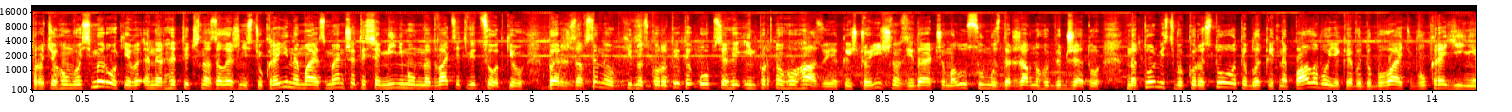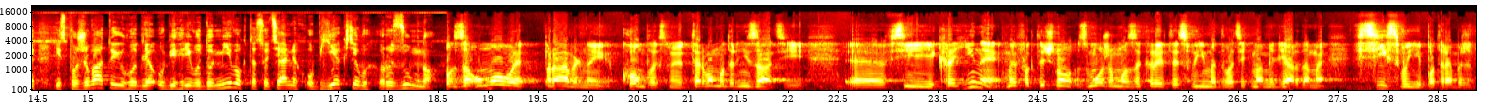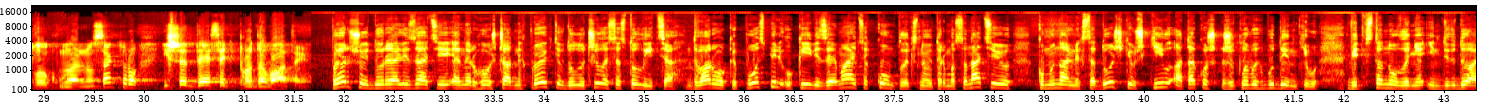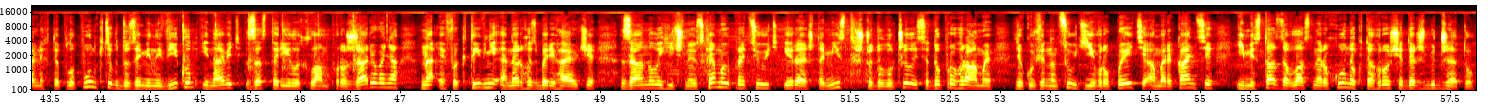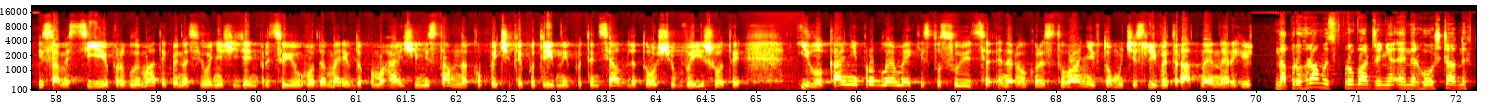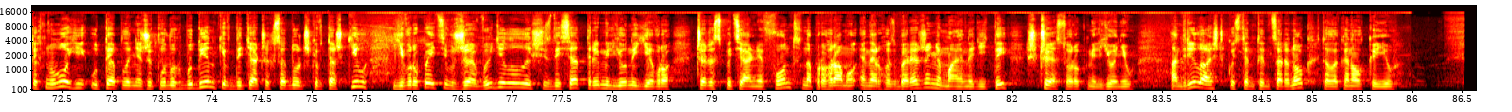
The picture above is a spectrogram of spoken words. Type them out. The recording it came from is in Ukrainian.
Протягом восьми років енергетична залежність України має зменшитися мінімум на 20%. Перш за все, необхідно скоротити обсяги імпортного газу, який щорічно з'їдає чималу суму з державного бюджету. Натомість використовувати блакитне паливо, яке видобувають в Україні, і споживати його для обігріву домівок та соціальних об'єктів розумно. За умови правильної комплексної термомодернізації е, всієї країни ми фактично зможемо закрити своїми 20 мільярдами всі свої потреби житлово-комунального сектору і ще 10 продавати. Першою до реалізації енергоощадних проєктів долучилася столиця. Два роки поспіль у Києві займаються комплексною термосанацією комунальних садочків, шкіл, а також житлових будинків. Від встановлення індивідуальних теплопунктів до заміни вікон і навіть застарілих ламп розжарювання на ефективні енергозберігаючі. За аналогічною схемою працюють і решта міст, що долучилися до програми, яку фінансують європейці, американці і міста за власний рахунок та гроші держбюджету. І саме з цією проблематикою на сьогоднішній день працює угода мерів, допомагаючи містам накопичити потрібний потенціал для того, щоб вирішувати і локальні проблеми, які стосуються енергокористування, і в тому числі витрат на енергію. На програми з впровадження енергоощадних технологій, утеплення житлових будинків, дитячих садочків та шкіл європейці вже виділили 63 мільйони євро. Через спеціальний фонд на програму енергозбереження має надійти ще 40 мільйонів. Андрій Лащ, Костянтин Царинок, телеканал Київ.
